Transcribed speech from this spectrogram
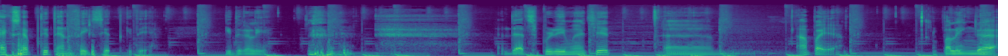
accept it and fix it gitu ya. Gitu kali ya. That's pretty much it. Um, apa ya paling enggak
